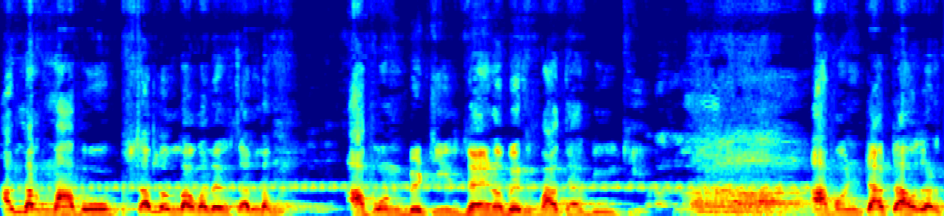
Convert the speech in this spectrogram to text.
আল্লাহর মাহবুব সাল্লাহ সাল্লাম আপন বেটি জৈনবের পাতা দিয়েছে। আপন চাচা হজরত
